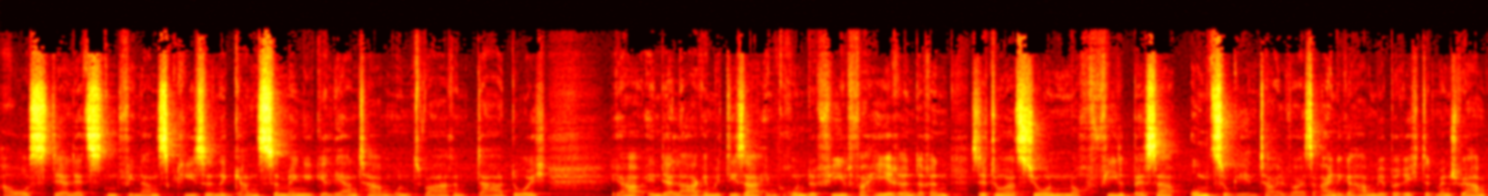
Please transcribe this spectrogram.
aus der letzten Finanzkrise eine ganze Menge gelernt haben und waren dadurch ja, in der Lage, mit dieser im Grunde viel verheerenderen Situation noch viel besser umzugehen teilweise. Einige haben mir berichtet, Mensch, wir haben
